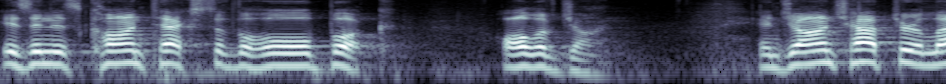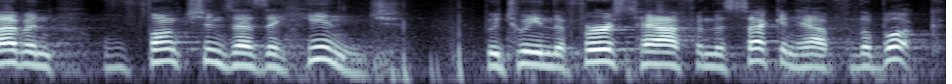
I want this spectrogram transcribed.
is in its context of the whole book, all of John. And John chapter 11 functions as a hinge between the first half and the second half of the book.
